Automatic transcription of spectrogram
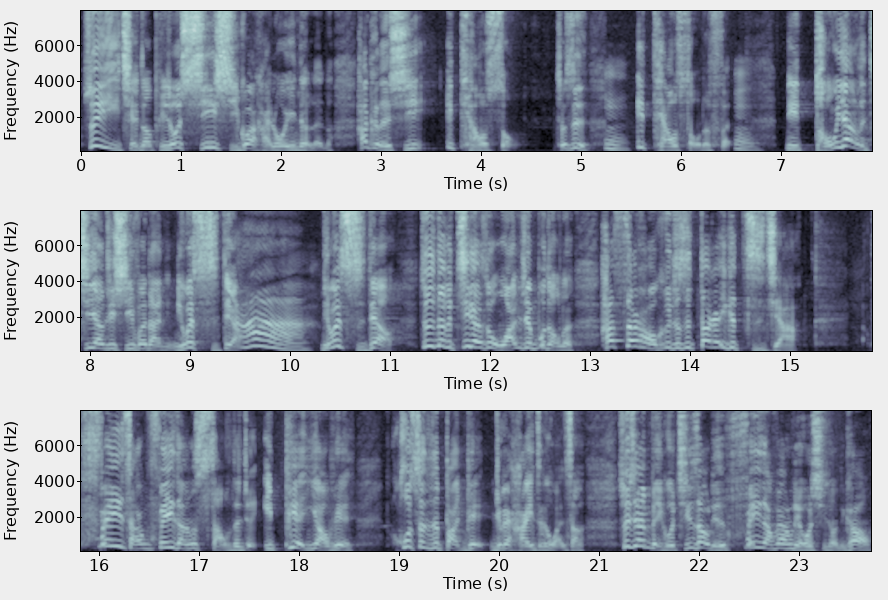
所以以前呢，比如说吸习惯海洛因的人呢，他可能吸一条手。就是嗯一条手的粉，嗯，你同样的剂量去吸芬太尼，你会死掉。啊，你会死掉，就是那个剂量是完全不同的。它三毫克就是大概一个指甲，非常非常少的，就一片药片，或甚至半片，你就可以嗨这个晚上。所以现在美国青少年是非常非常流行的。你看哦，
